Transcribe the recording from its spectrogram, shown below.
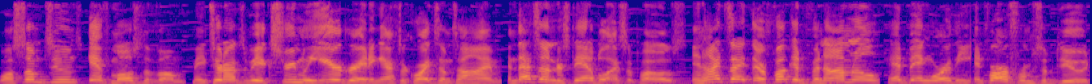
While some tunes, if most of them, may turn out to be extremely ear-grating after quite some time, and that's understandable I suppose. In hindsight, they're fucking phenomenal, headbang-worthy, and far from subdued.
